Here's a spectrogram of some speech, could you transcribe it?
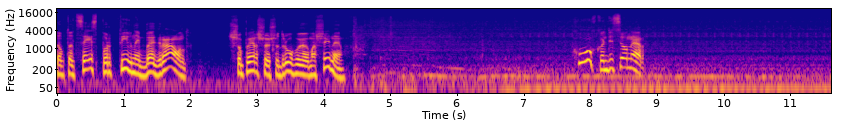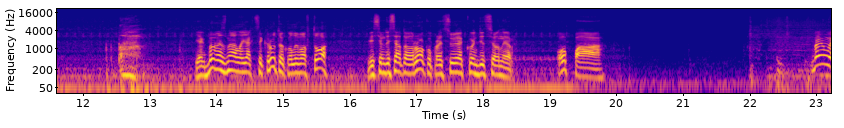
Тобто цей спортивний бекграунд, що першої, що другої машини. Хух, кондиціонер. Якби ви знали, як це круто, коли в авто 80-го року працює кондиціонер. Опа. БМВ.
